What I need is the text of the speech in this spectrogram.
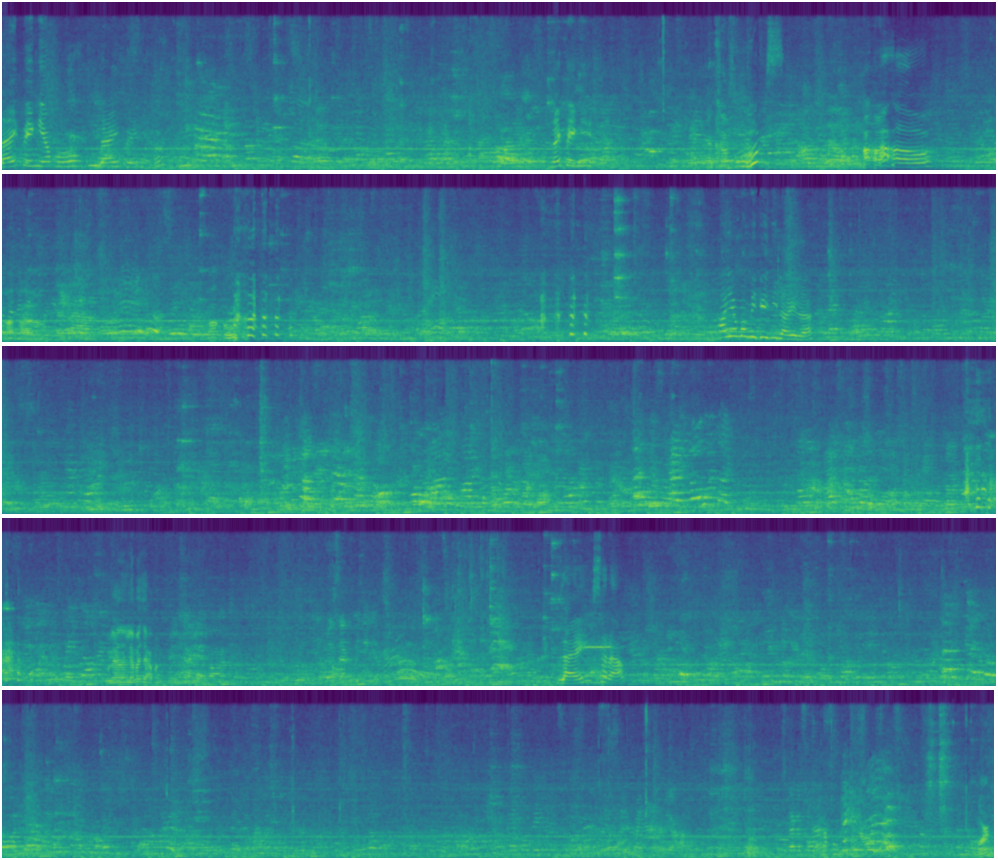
Liping ako. Liping. Huh? Liping. Oops. Uh-oh. Uh-oh. Uh-oh. Uh-oh. Ayaw mamigay ni Lyra. nggak baca apa? Lain serap. Or?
